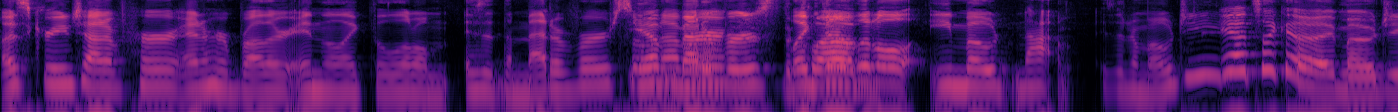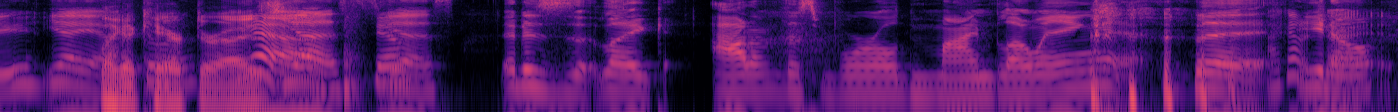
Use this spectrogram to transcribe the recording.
a screenshot of her and her brother in the like the little is it the metaverse? Or Yep, whatever? metaverse, the like club. their little emo. Not is it emoji? Yeah, it's like a emoji. yeah, yeah. like a characterized Yeah. Yes, Yep. yes. It is like out of this world, mind blowing. The you know, it.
